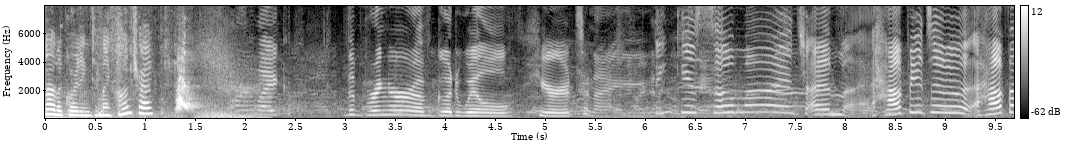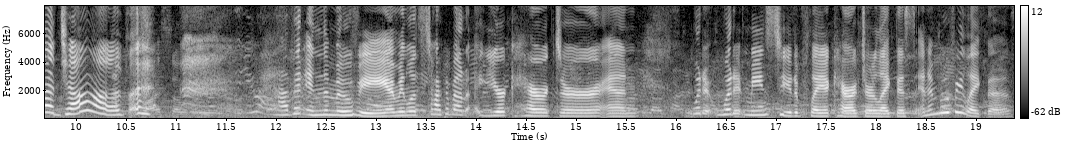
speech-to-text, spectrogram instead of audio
Not according to my contract. You're like the bringer of goodwill here tonight. Thank you so much. I'm happy to have that job. You have it in the movie. I mean, let's talk about your character and what it, what it means to you to play a character like this in a movie like this.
